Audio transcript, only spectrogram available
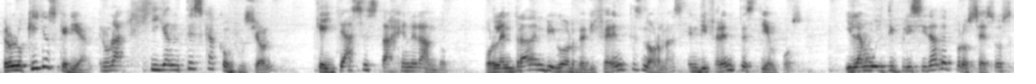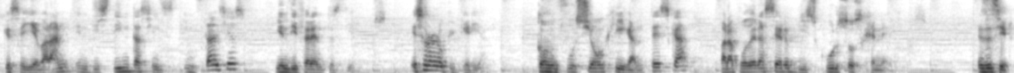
Pero lo que ellos querían era una gigantesca confusión que ya se está generando por la entrada en vigor de diferentes normas en diferentes tiempos y la multiplicidad de procesos que se llevarán en distintas instancias y en diferentes tiempos. Eso era lo que querían. Confusión gigantesca para poder hacer discursos genéricos. Es decir,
